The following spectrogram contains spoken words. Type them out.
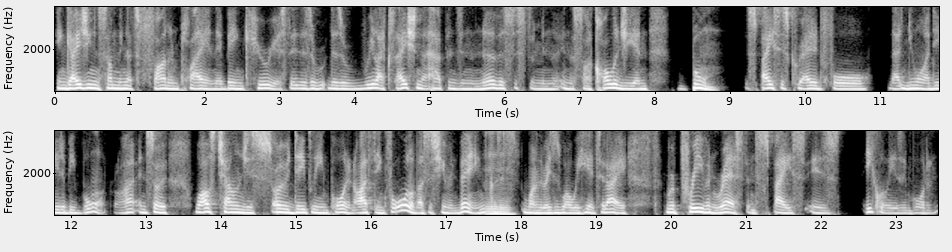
engaging in something that's fun and play and they're being curious. There's a there's a relaxation that happens in the nervous system, in the in the psychology, and boom, the space is created for that new idea to be born, right? And so, whilst challenge is so deeply important, I think for all of us as human beings, because mm. it's one of the reasons why we're here today, reprieve and rest and space is equally as important.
